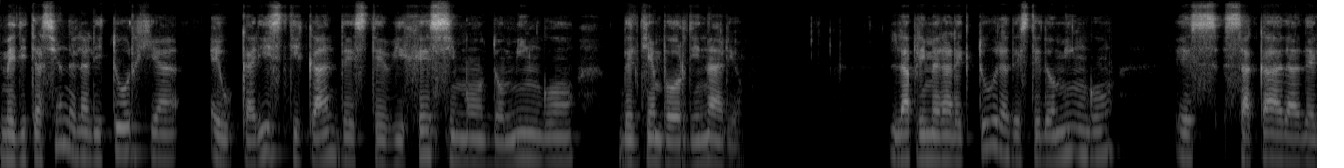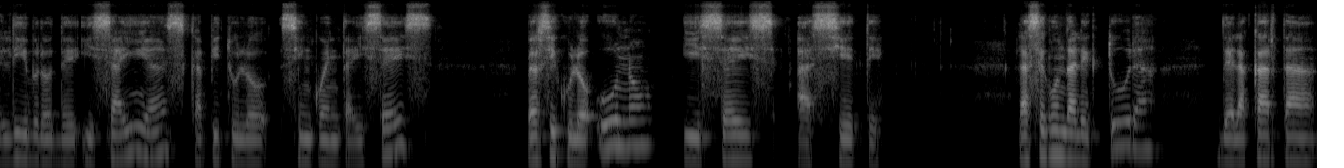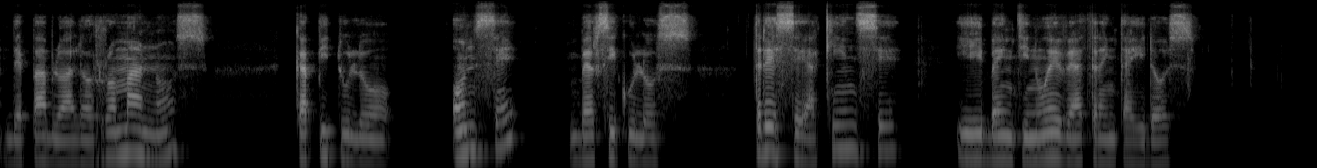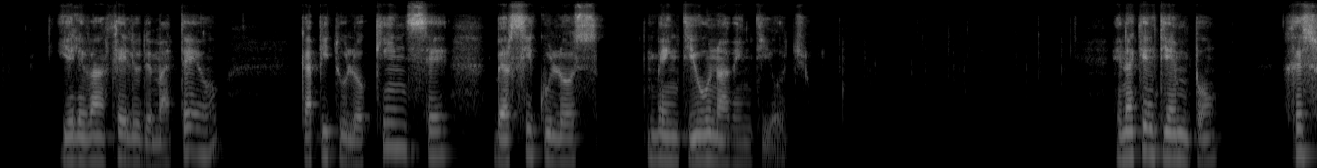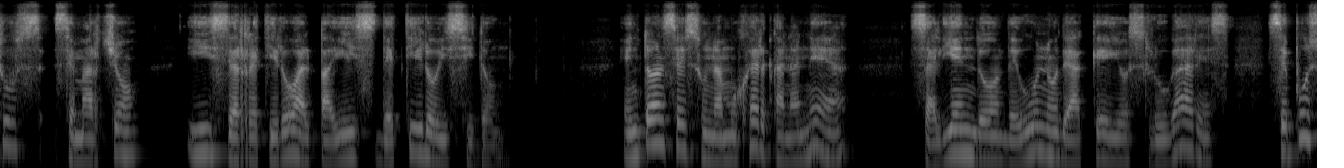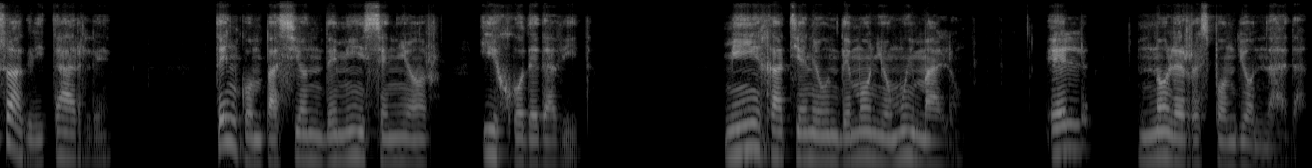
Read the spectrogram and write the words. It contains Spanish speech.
Meditación de la liturgia eucarística de este vigésimo domingo del tiempo ordinario. La primera lectura de este domingo es sacada del libro de Isaías, capítulo 56, versículo 1 y 6 a 7. La segunda lectura de la carta de Pablo a los romanos, capítulo 11, versículos 13 a 15 y 29 a 32. Y el Evangelio de Mateo, capítulo 15, versículos 21 a 28. En aquel tiempo, Jesús se marchó y se retiró al país de Tiro y Sidón entonces una mujer cananea, saliendo de uno de aquellos lugares, se puso a gritarle, Ten compasión de mí, Señor, hijo de David. Mi hija tiene un demonio muy malo. Él no le respondió nada.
